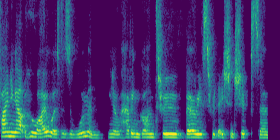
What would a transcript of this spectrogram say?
finding out who I was as a woman, you know, having gone through various relationships, uh,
